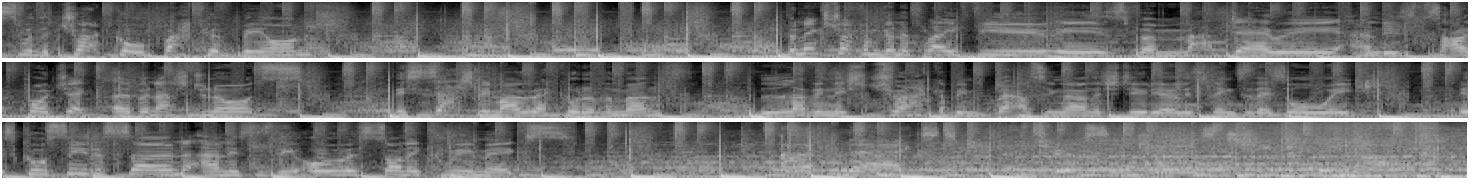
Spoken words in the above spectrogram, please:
Service with a track called Back of Beyond. The next track I'm going to play for you is from Matt Darey and his side project Urban Astronauts. This is actually my record of the month. Loving this track. I've been bouncing around the studio listening to this all week. It's called See the Sun and this is the Aurosonic remix. Up next, the Thrill Seekers the Month.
